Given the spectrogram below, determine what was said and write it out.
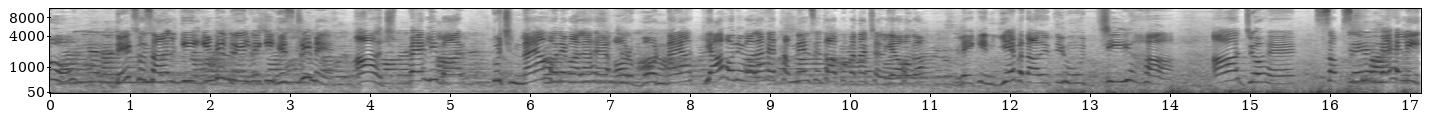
तो डेढ़ सौ साल की इंडियन रेलवे की हिस्ट्री में आज पहली बार कुछ नया होने वाला है और वो नया क्या होने वाला है थंबनेल से तो आपको पता चल गया होगा। लेकिन ये बता देती हूँ, जी हाँ आज जो है सबसे पहली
